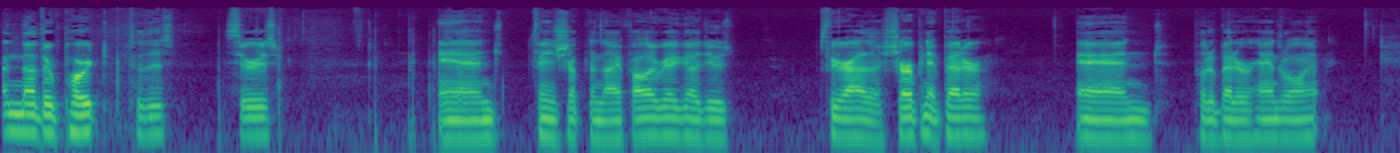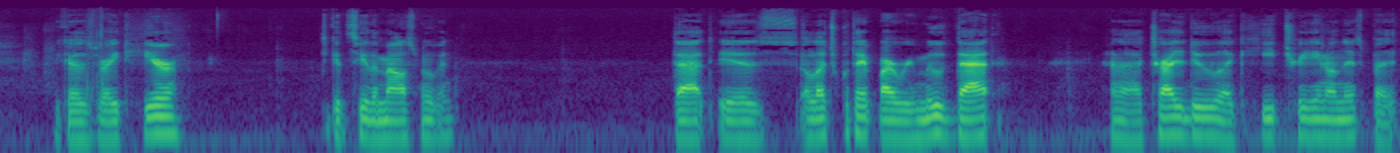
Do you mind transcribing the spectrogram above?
another part to this series and finish up the knife. All I really gotta do is figure out how to sharpen it better and put a better handle on it because right here you can see the mouse moving that is electrical tape I removed that and I tried to do like heat treating on this but it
